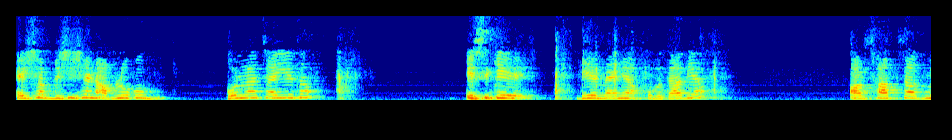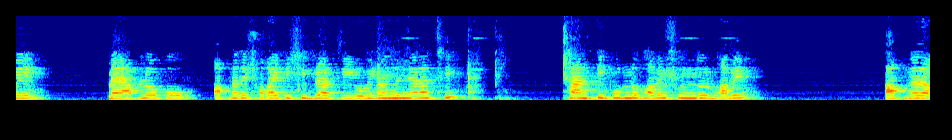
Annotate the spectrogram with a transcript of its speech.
ये सब डिसीज़न आप लोग को बोलना चाहिए था इसके लिए मैंने आपको बता दिया और साथ साथ में मैं आप लोगों को আপনাদের সবাইকে শিবরাত্রি অভিনন্দন জানাচ্ছি শান্তিপূর্ণভাবে সুন্দরভাবে আপনারা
